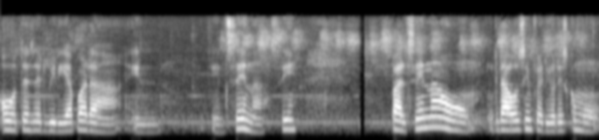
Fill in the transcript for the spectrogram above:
o te serviría para el, el SENA, ¿sí? Para el SENA o grados inferiores como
